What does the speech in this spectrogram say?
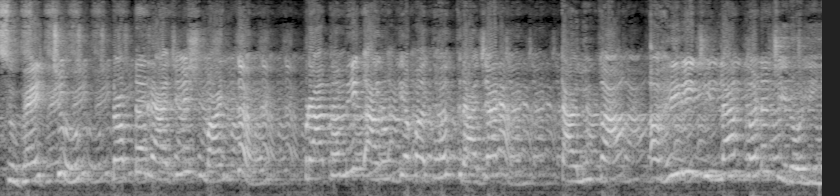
शुभेच्छुक डॉक्टर राजेश मानकर प्राथमिक आरोग्य पथक राजाराम तालुका अहेरी जिल्हा गडचिरोली.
